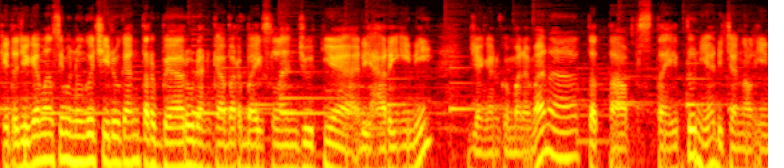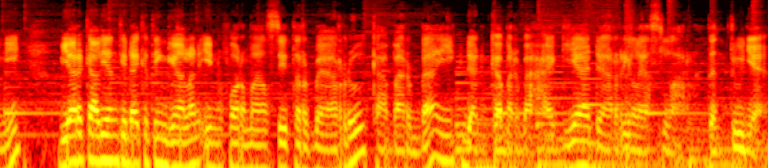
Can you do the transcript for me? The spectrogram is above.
Kita juga masih menunggu cidukan terbaru dan kabar baik selanjutnya di hari ini. Jangan ke mana-mana, tetap stay tune ya di channel ini, biar kalian tidak ketinggalan informasi terbaru, kabar baik, dan kabar bahagia dari Leslar tentunya.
